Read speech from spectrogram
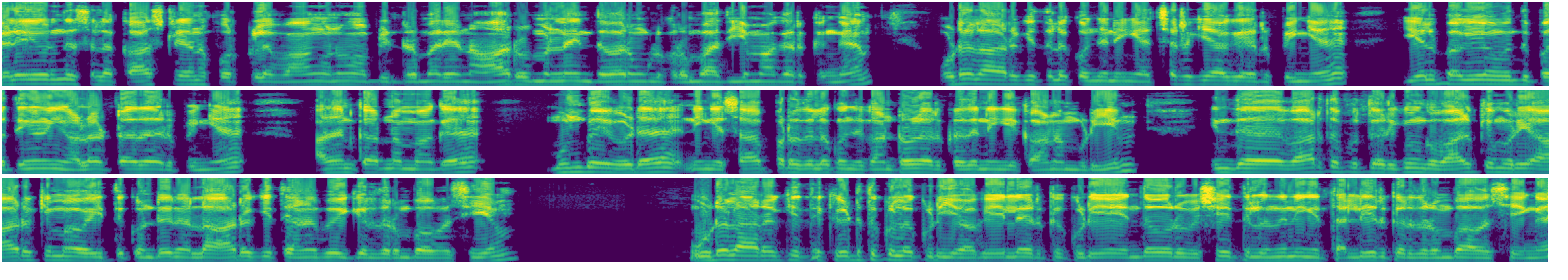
விலையுயர்ந்த சில காஸ்ட்லியான பொருட்களை வாங்கணும் அப்படின்ற மாதிரியான ஆர்வமெல்லாம் இந்த வாரம் உங்களுக்கு ரொம்ப அதிகமாக இருக்குங்க. உடல் ஆரோக்கியத்தில் கொஞ்சம் நீங்கள் எச்சரிக்கையாக இருப்பீங்க. இயல்பாகவே வந்து பார்த்தீங்கன்னா நீங்கள் அலர்ட்டாக தான் இருப்பீங்க. அதன் காரணமாக முன்பை விட நீங்கள் சாப்பிட்றதுல கொஞ்சம் கண்ட்ரோலாக இருக்கிறத நீங்கள் காண முடியும். இந்த வாரத்தை பொறுத்த வரைக்கும் உங்கள் வாழ்க்கை முறையை ஆரோக்கியமாக வைத்துக்கொண்டு நல்ல ஆரோக்கியத்தை அனுபவிக்கிறது ரொம்ப அவசியம். உடல் ஆரோக்கியத்தை கெடுத்துக்கொள்ளக்கூடிய வகையில் இருக்கக்கூடிய எந்த ஒரு விஷயத்திலிருந்து நீங்கள் தள்ளி இருக்கிறது ரொம்ப அவசியங்க.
